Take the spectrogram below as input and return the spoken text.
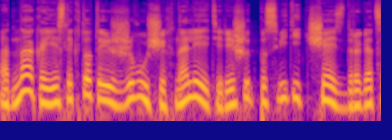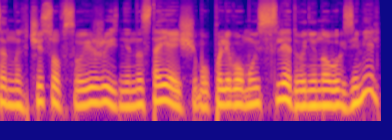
Однако, если кто-то из живущих на лете решит посвятить часть драгоценных часов своей жизни настоящему полевому исследованию новых земель,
